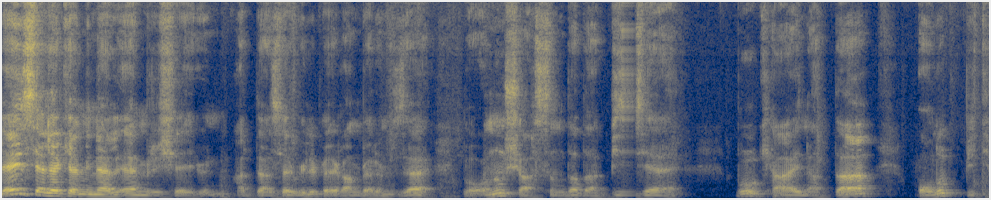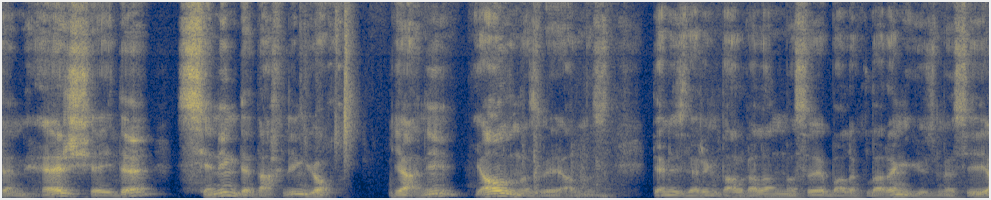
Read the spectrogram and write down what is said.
Leyse leke minel emri şeyün. Hatta sevgili peygamberimize ve onun şahsında da bize bu kainatta olup biten her şeyde senin de dahlin yok. Yani yalnız ve yalnız denizlerin dalgalanması, balıkların yüzmesi,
